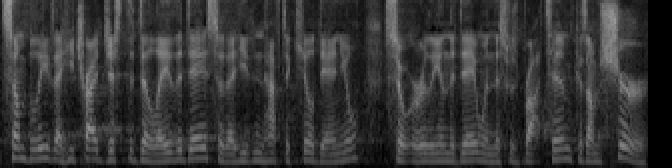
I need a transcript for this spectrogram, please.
Some believe that he tried just to delay the day so that he didn't have to kill Daniel so early in the day when this was brought to him. Because I'm sure,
